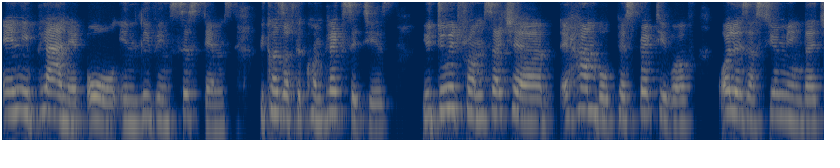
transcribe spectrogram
any plan at all in living systems, because of the complexities, you do it from such a, a humble perspective of always assuming that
